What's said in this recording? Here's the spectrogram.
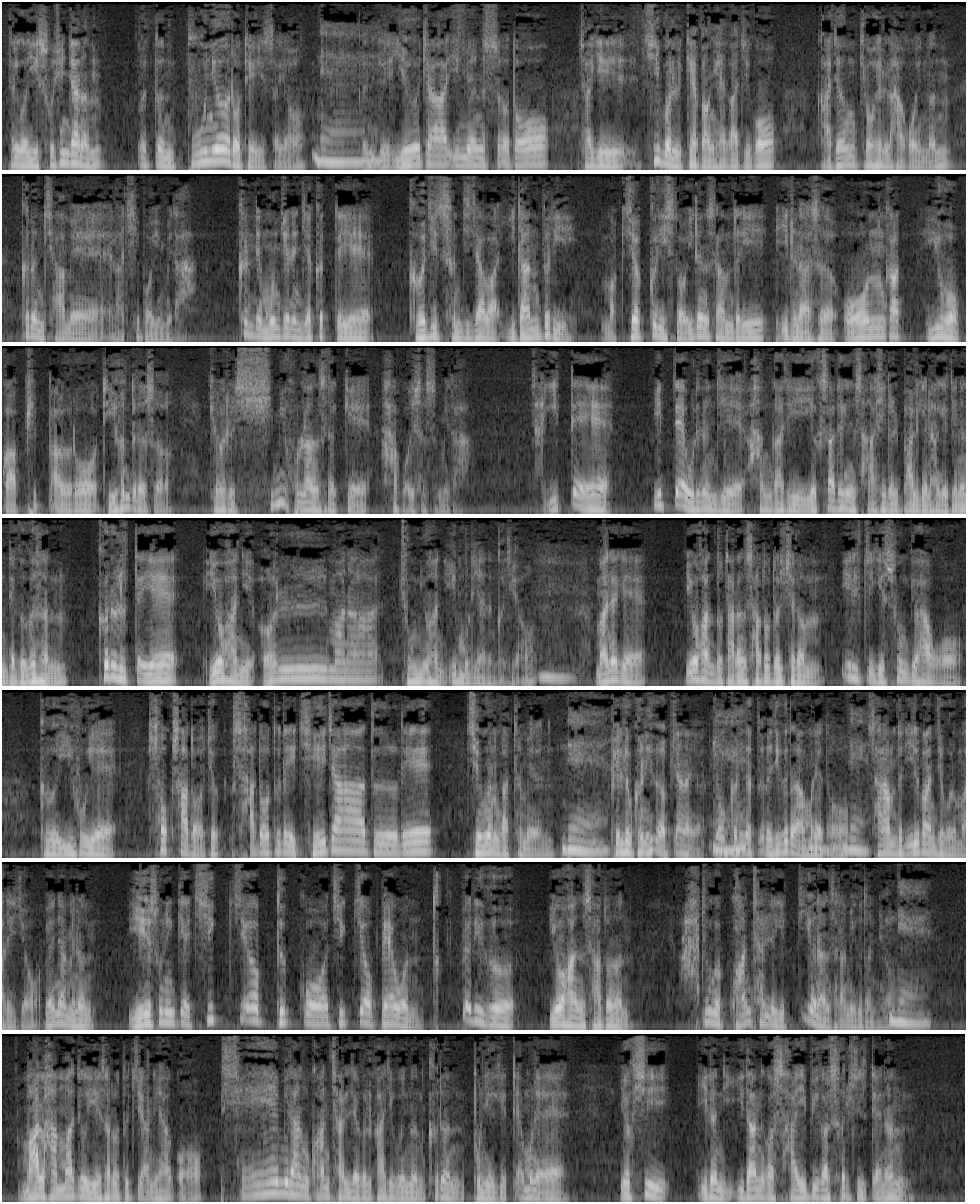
그리고 이 수신자는 어떤 부녀로 되어 있어요. 네. 그런데 여자이면서도 자기 집을 개방해 가지고 가정 교회를 하고 있는 그런 자매 같이 보입니다. 그런데 문제는 이제 그때에 거짓 선지자와 이단들이 막 적그리스도 이런 사람들이 일어나서 온갖 유혹과 핍박으로 뒤흔들어서 교회를 심히 혼란스럽게 하고 있었습니다. 자, 이때에 이때 우리는 이제 한 가지 역사적인 사실을 발견하게 되는데 그것은 그럴 때에 요한이 얼마나 중요한 인물이냐는 거죠. 음. 만약에 요한도 다른 사도들처럼 일찍이 순교하고 그 이후에 속사도 즉 사도들의 제자들의 증언 같으면 네. 별로 근거가 없잖아요. 좀 네. 근거가 떨어지거든 아무래도 음, 네. 사람들이 일반적으로 말이죠. 왜냐하면은 예수님께 직접 듣고 직접 배운 특별히 그 요한 사도는 아주 그 관찰력이 뛰어난 사람이거든요. 네. 말 한마디도 예사로 듣지 아니하고 세밀한 관찰력을 가지고 있는 그런 분이기 때문에 역시 이런 이단과 사이비가 설칠 때는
